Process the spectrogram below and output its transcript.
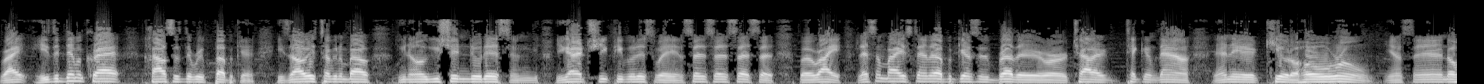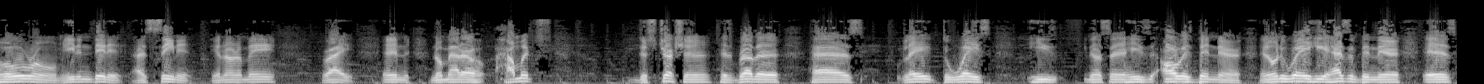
Right? He's the Democrat. Klaus is the Republican. He's always talking about, you know, you shouldn't do this and you got to treat people this way and such, such, such, such. But right, let somebody stand up against his brother or try to take him down and they kill the whole room. You know what I'm saying? The whole room. He didn't did it. I seen it. You know what I mean? Right. And no matter how much destruction his brother has laid to waste, he's you know what I'm saying? He's always been there. And the only way he hasn't been there is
